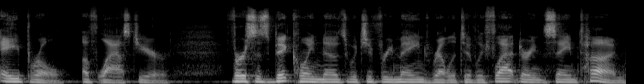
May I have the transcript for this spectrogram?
April of last year versus Bitcoin nodes which have remained relatively flat during the same time.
